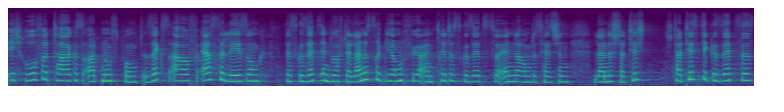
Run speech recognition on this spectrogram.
Ich rufe Tagesordnungspunkt 6 auf, erste Lesung des Gesetzentwurfs der Landesregierung für ein drittes Gesetz zur Änderung des Hessischen Landesstatistikgesetzes,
